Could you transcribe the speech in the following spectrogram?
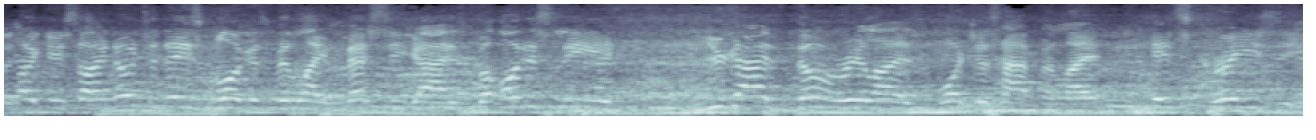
it. Okay, so I know today's vlog has been like messy, guys, but honestly, you guys don't realize what just happened. Like, it's crazy.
